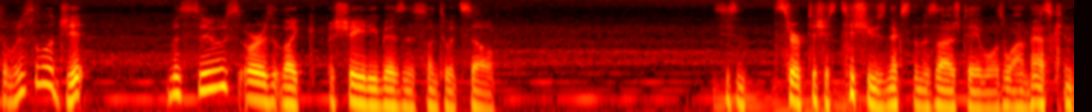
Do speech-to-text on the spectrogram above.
So is it legit masseuse or is it like a shady business unto itself? I see some surreptitious tissues next to the massage table is what I'm asking.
